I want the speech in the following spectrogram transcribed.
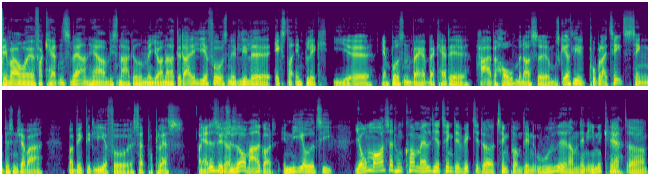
Det var jo øh, fra Kattens Værn her, og vi snakkede med Jonna. Det er dejligt lige at få sådan et lille ekstra indblik i øh, jamen både sådan, hvad, hvad katte har af behov, men også øh, måske også lige popularitetstingen. Det synes jeg var, var vigtigt lige at få sat på plads. Og Ja, det synes det jeg tyder jo meget godt. En 9 ud af 10. Jo, men også, at hun kom med alle de her ting. Det er vigtigt at tænke på, om det er en ude, eller om det er en indekat, ja. og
